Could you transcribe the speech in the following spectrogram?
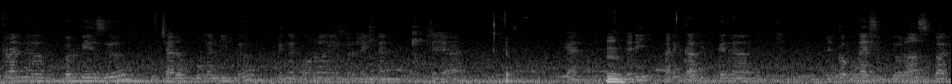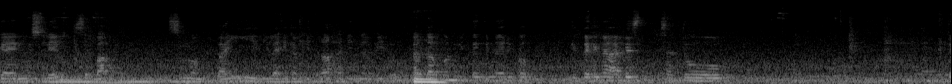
kerana berbeza cara hubungan kita dengan orang yang berlainan kepercayaan yep. kan hmm. jadi adakah kita kena recognize orang sebagai muslim sebab semua bayi dilahirkan fitrah hadis nabi itu hmm. ataupun kita kena kita kena ada satu kita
